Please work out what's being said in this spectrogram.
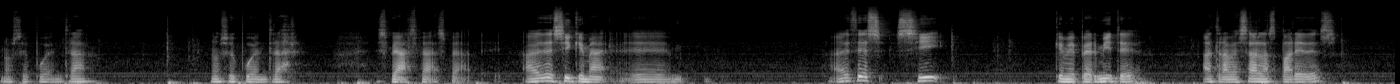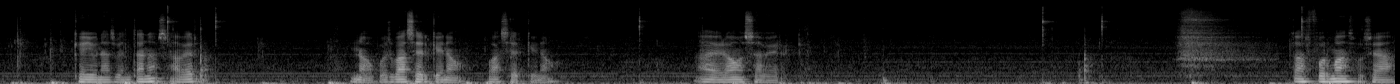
No se puede entrar. No se puede entrar. Espera, espera, espera. A veces sí que me... Eh, a veces sí que me permite atravesar las paredes. Que hay unas ventanas. A ver. No, pues va a ser que no. Va a ser que no. A ver, vamos a ver. De todas formas, o sea...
